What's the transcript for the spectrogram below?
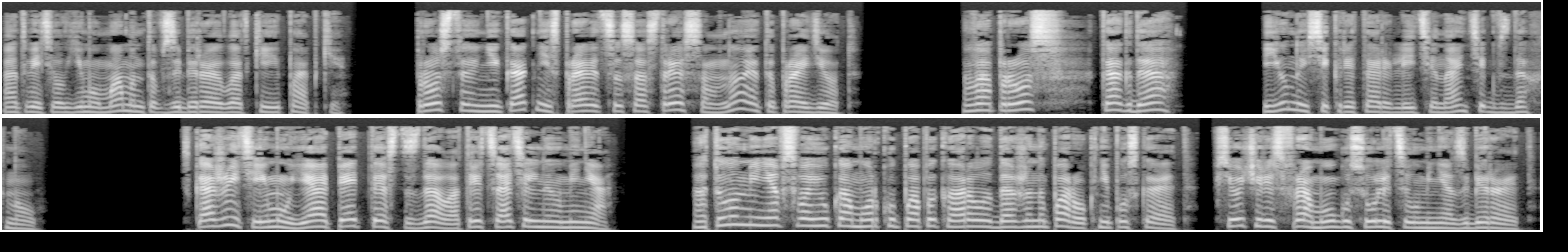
ответил ему Мамонтов, забирая лотки и папки. Просто никак не справится со стрессом, но это пройдет. Вопрос, когда? Юный секретарь-лейтенантик вздохнул. Скажите ему, я опять тест сдал, отрицательный у меня. А то он меня в свою коморку папы Карла даже на порог не пускает. Все через фрамугу с улицы у меня забирает.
